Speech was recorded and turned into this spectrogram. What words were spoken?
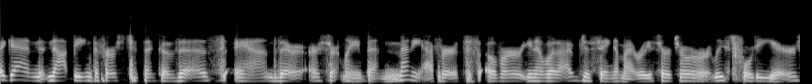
again, not being the first to think of this, and there are certainly been many efforts over, you know, what I'm just seeing in my research over at least 40 years.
